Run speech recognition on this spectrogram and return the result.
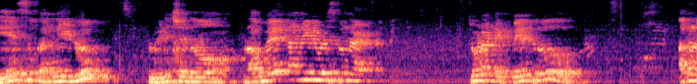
యేసు కన్నీళ్ళు విడిచెను. ప్రభువే కన్నీళ్ళు విడుస్తున్నాడు. చూడండి పేతురు అక్కడ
